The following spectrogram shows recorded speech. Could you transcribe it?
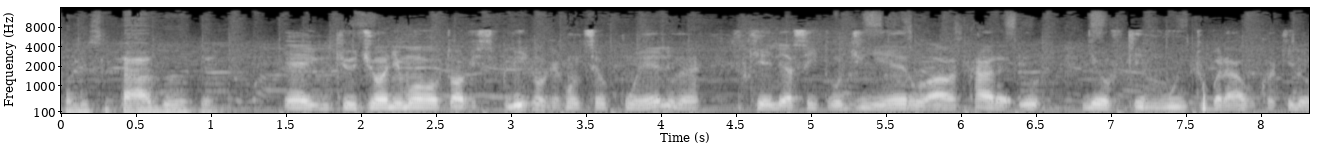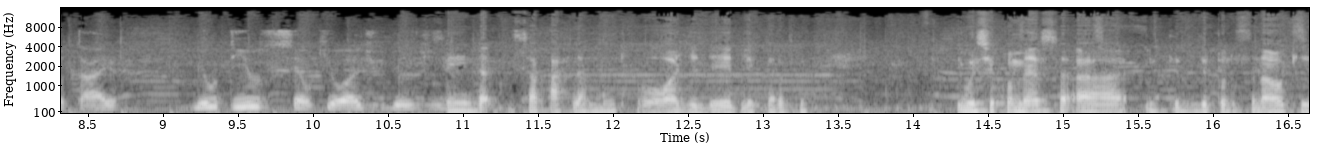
sendo citado. É, em que o Johnny Molotov explica o que aconteceu com ele, né? Que ele aceitou dinheiro lá. Cara, eu, meu, eu fiquei muito bravo com aquele otário. Meu Deus do céu, que ódio que deu de. Sim, essa parte dá muito pro ódio dele, cara. E você começa a entender depois do final que.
